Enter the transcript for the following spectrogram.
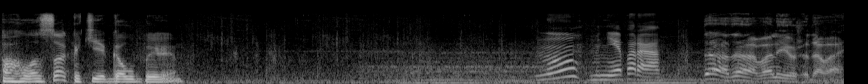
А глаза какие голубые. Ну, мне пора. Да, да, вали уже давай.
